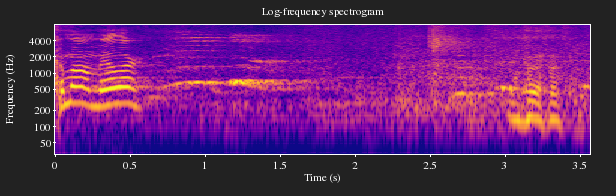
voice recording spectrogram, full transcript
Come on, Miller.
